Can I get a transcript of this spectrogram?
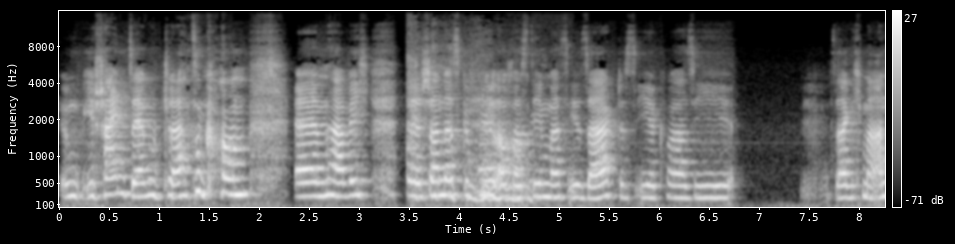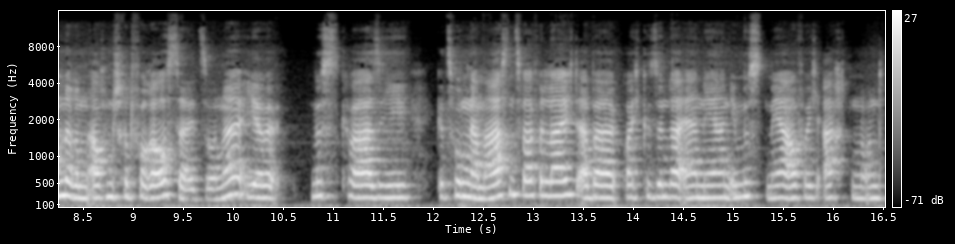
ihr scheint sehr gut klarzukommen, ähm, habe ich äh, schon das Gefühl, auch aus dem, was ihr sagt, dass ihr quasi, sage ich mal, anderen auch einen Schritt voraus seid. So, ne? Ihr müsst quasi gezwungenermaßen zwar vielleicht, aber euch gesünder ernähren, ihr müsst mehr auf euch achten und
